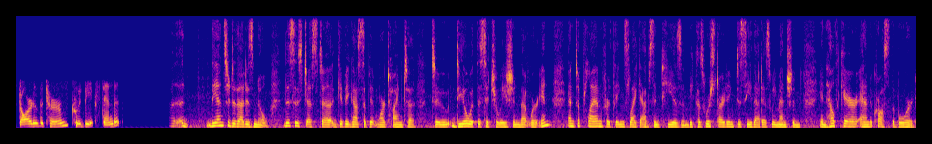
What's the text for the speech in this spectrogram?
start of the term, could be extended. Uh, the answer to that is no. This is just uh, giving us a bit more time to to deal with the situation that we're in and to plan for things like absenteeism because we're starting to see that as we mentioned in healthcare and across the board.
